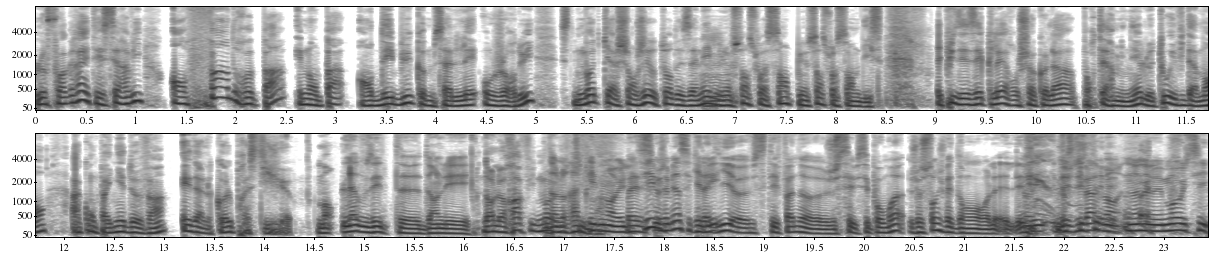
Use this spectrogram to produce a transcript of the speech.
le foie gras était servi en fin de repas et non pas en début comme ça l'est aujourd'hui. C'est une mode qui a changé autour des années 1960-1970. Mmh. Et puis des éclairs au chocolat pour terminer, le tout évidemment accompagné de vin et d'alcool prestigieux. Bon, là vous êtes euh, dans les dans le raffinement dans le raffinement ultime. Bah, ce que j'aime bien, c'est qu'il a dit euh, Stéphane, euh, je sais, c'est pour moi. Je sens que je vais être dans les. justement, non, non, mais moi aussi.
